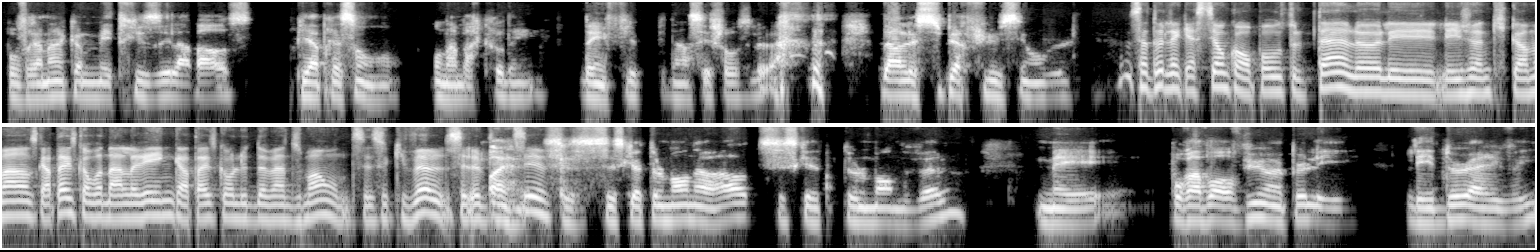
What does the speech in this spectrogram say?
pour vraiment comme maîtriser la base. Puis après ça, on, embarquera dans, dans flip puis dans ces choses-là, dans le superflu, si on veut. C'est toute la question qu'on pose tout le temps, là, les, jeunes qui commencent. Quand est-ce qu'on va dans le ring? Quand est-ce qu'on lutte devant du monde? C'est ce qu'ils veulent, c'est l'objectif. c'est ce que tout le monde a hâte, c'est ce que tout le monde veut. Mais pour avoir vu un peu les, les deux arriver,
